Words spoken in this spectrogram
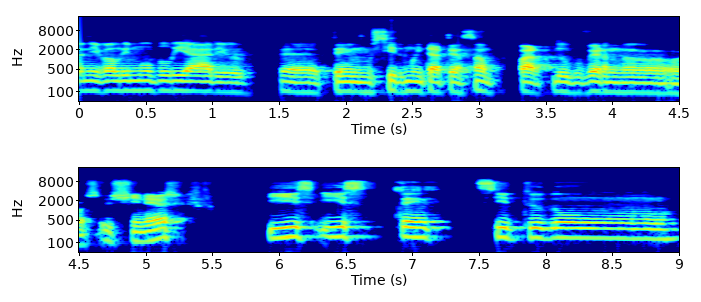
a nível imobiliário uh, tem merecido muita atenção por parte do governo chinês e isso, isso tem sido tudo um,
